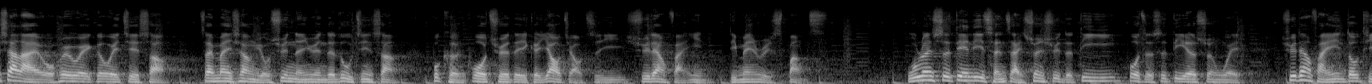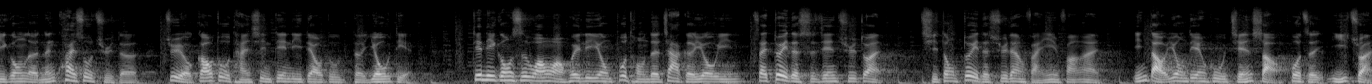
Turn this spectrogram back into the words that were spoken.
下来我会为各位介绍，在迈向永续能源的路径上不可或缺的一个要角之一——需量反应 （Demand Response）。无论是电力承载顺序的第一或者是第二顺位，需量反应都提供了能快速取得。具有高度弹性电力调度的优点，电力公司往往会利用不同的价格诱因，在对的时间区段启动对的蓄量反应方案，引导用电户减少或者移转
